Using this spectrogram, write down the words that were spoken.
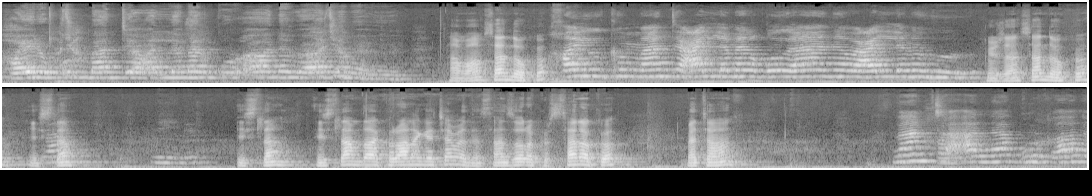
Hayrukum men teallemel Kur'ane ve allemehu. Tamam. Sen de oku. Hayrukum men teallemel Kur'ane ve allemehu. Güzel. Sen de oku. İslam. İslam. İslam daha Kur'an'a geçemedin. Sen zor okursun. Sen oku. Metehan. Men teallem Kur'ane.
